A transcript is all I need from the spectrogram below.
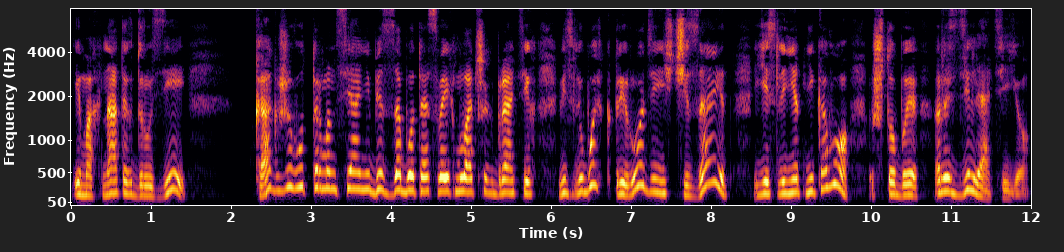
и мохнатых друзей — как живут тормансиане без заботы о своих младших братьях? Ведь любовь к природе исчезает, если нет никого, чтобы разделять ее.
